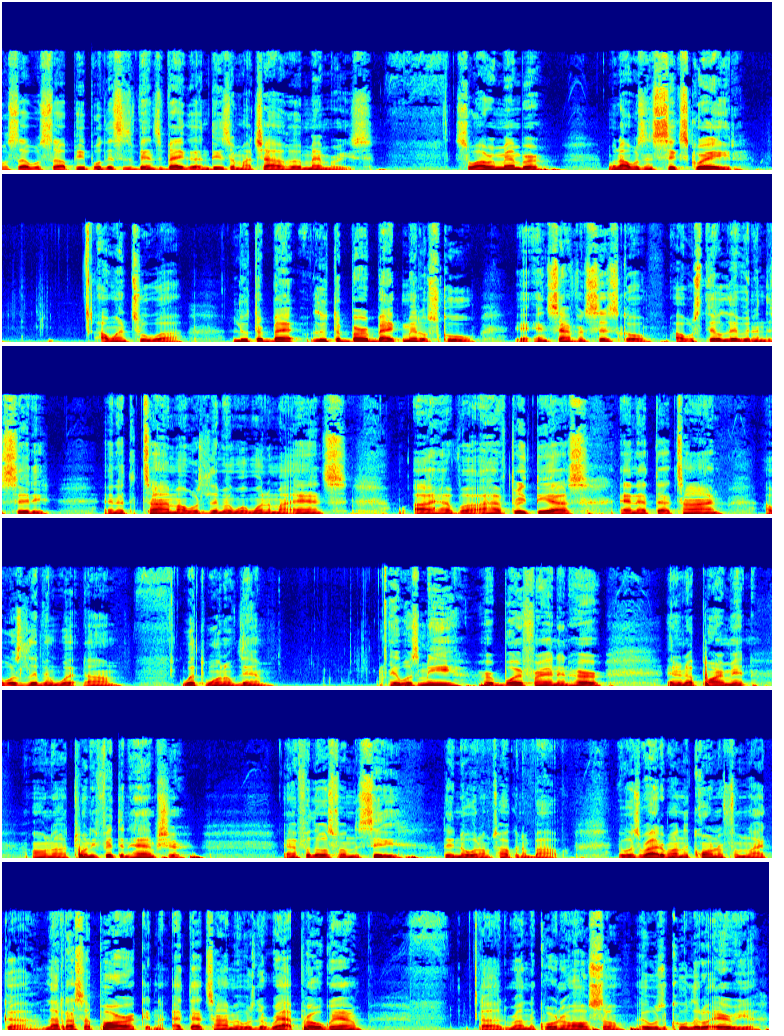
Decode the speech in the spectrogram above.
What's up, what's up, people? This is Vince Vega, and these are my childhood memories. So I remember when I was in sixth grade, I went to uh, Luther, Luther Burbank Middle School in San Francisco. I was still living in the city, and at the time, I was living with one of my aunts. I have uh, I have three tias, and at that time, I was living with um, with one of them. It was me, her boyfriend, and her in an apartment on uh, 25th and Hampshire. And for those from the city, they know what I'm talking about. It was right around the corner from like uh, La Raza Park, and at that time it was the rap program uh, around the corner. Also, it was a cool little area.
